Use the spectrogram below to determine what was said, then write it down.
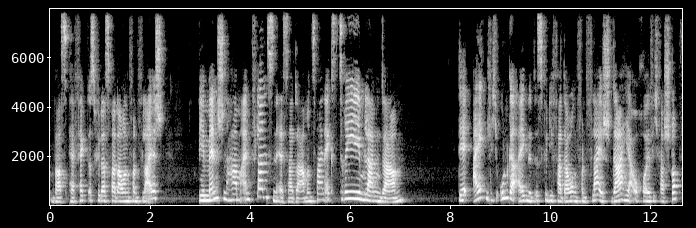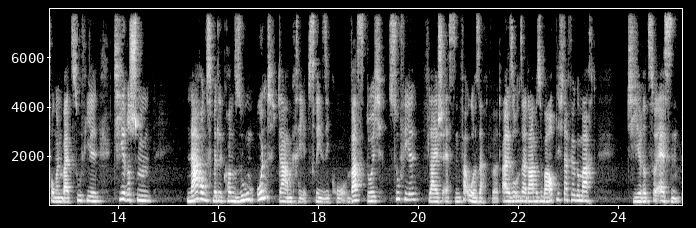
was perfekt ist für das Verdauen von Fleisch. Wir Menschen haben einen Pflanzenesserdarm und zwar einen extrem langen Darm, der eigentlich ungeeignet ist für die Verdauung von Fleisch, daher auch häufig Verstopfungen bei zu viel tierischem Nahrungsmittelkonsum und Darmkrebsrisiko, was durch zu viel Fleischessen verursacht wird. Also unser Darm ist überhaupt nicht dafür gemacht, Tiere zu essen.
